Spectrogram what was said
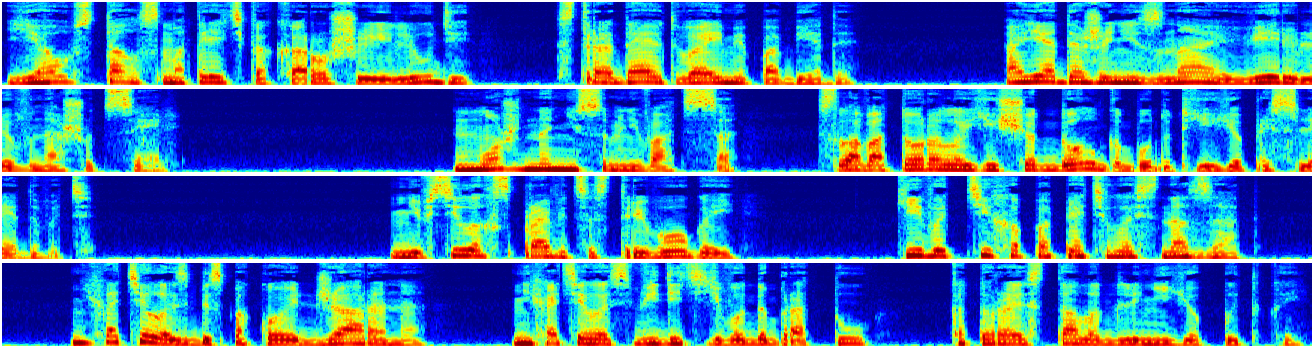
Я устал смотреть, как хорошие люди страдают во имя победы, а я даже не знаю, верю ли в нашу цель. Можно не сомневаться, слова Торрелла еще долго будут ее преследовать. Не в силах справиться с тревогой, Кива тихо попятилась назад. Не хотелось беспокоить Джарана, не хотелось видеть его доброту, которая стала для нее пыткой.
